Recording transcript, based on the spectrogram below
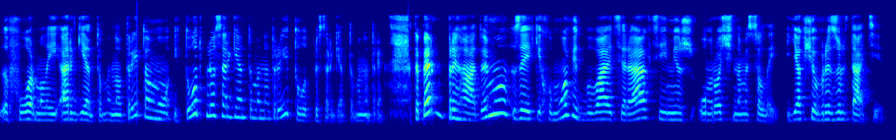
е, формули аргентом НО3, тому і тут плюс аргентом НО3, і тут плюс аргентом НО3. Тепер пригадуємо, за яких умов відбуваються реакції між розчинами солей. Якщо в результаті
